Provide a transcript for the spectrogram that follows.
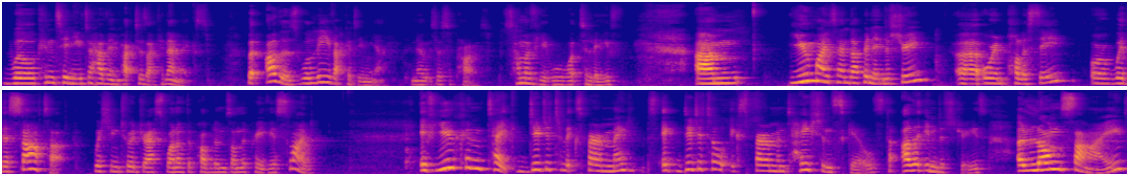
will continue to have impact as academics, but others will leave academia. I know it's a surprise, some of you will want to leave. Um, you might end up in industry uh, or in policy or with a startup wishing to address one of the problems on the previous slide if you can take digital experiment digital experimentation skills to other industries alongside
